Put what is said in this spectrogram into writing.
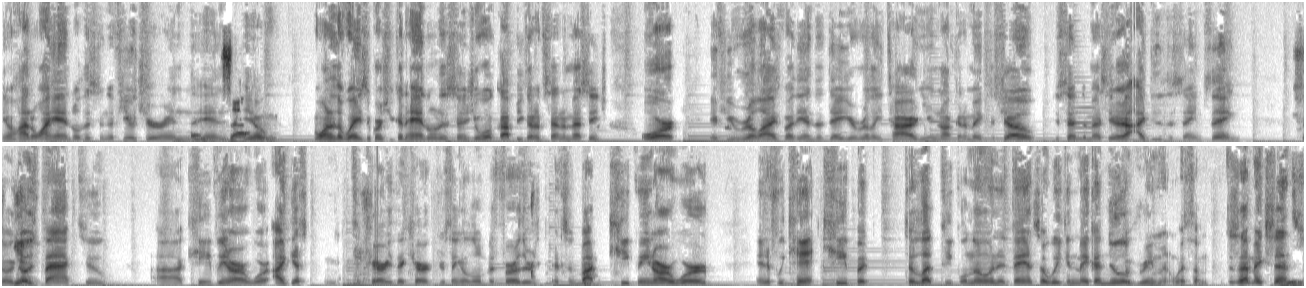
you know, how do I handle this in the future? And exactly. and you know, one of the ways, of course, you can handle it as soon as you woke up, you could have sent a message, or if you realize by the end of the day you're really tired and you're not going to make the show, you send a message. I do the same thing. So it yeah. goes back to uh, keeping our word. I guess to carry the character thing a little bit further, it's about keeping our word, and if we can't keep it, to let people know in advance so we can make a new agreement with them. Does that make sense?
